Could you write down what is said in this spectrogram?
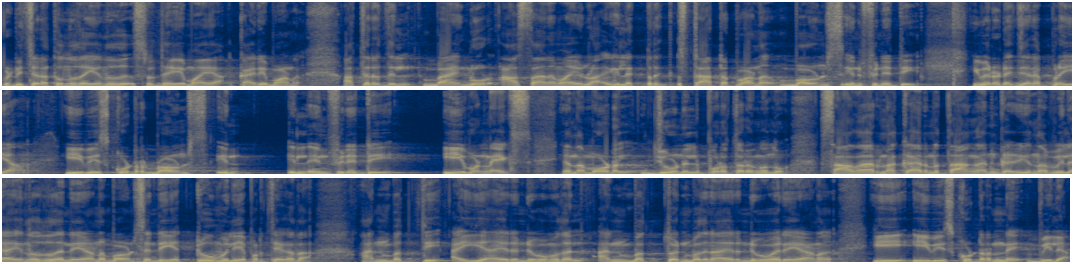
പിടിച്ചടക്കുന്നത് എന്നത് ശ്രദ്ധേയമായ കാര്യമാണ്. അത്തരത്തിൽ ബാംഗ്ലൂർ ആസ്ഥാനമായുള്ള ഇലക്ട്രിക് സ്റ്റാർട്ടപ്പാണ് ബൗൺസ് ഇൻഫിനിറ്റി. ഇവരുടെ ജനപ്രിയ E scooter Bounce in Infinity E one X എന്ന മോഡൽ ജൂണിൽ പുറത്തിറങ്ങുന്നു. സാധാരണക്കാരന് താങ്ങാൻ കഴിയുന്ന വില എന്നത് തന്നെയാണ് ബൗൺസിന്റെ ഏറ്റവും വലിയ പ്രത്യേകത. അൻപത്തി അയ്യായിരം രൂപ മുതൽ അൻപത്തൊൻപതിനായിരം രൂപ വരെയാണ് ഈ ഇ വി സ്കൂട്ടറിന്റെ വില.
